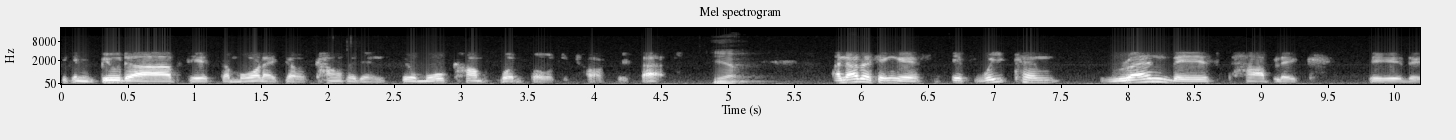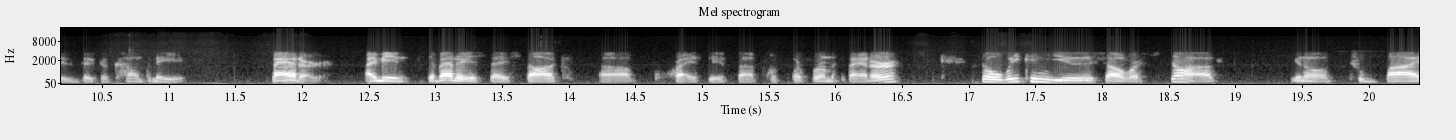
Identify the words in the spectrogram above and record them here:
you can build up this more like a confidence, feel more comfortable to talk with us. Yeah. Another thing is if we can run this public, the, the, the, company better. I mean, the better is the stock uh, price is uh, performs better. So we can use our stock you know, to buy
